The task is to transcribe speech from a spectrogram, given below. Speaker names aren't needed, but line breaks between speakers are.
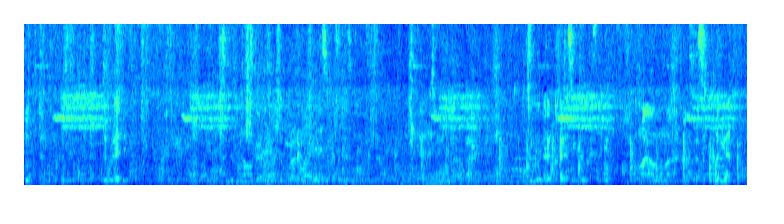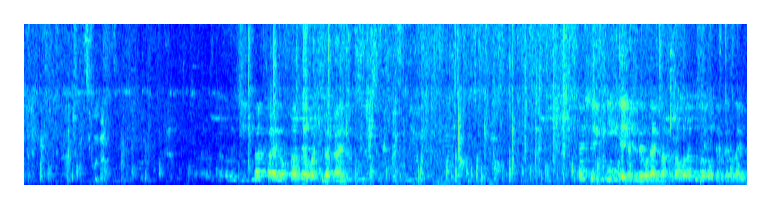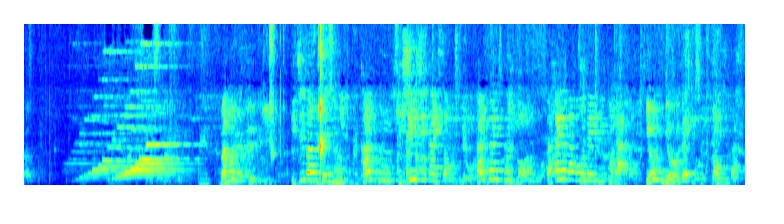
ちくい。最終議員で。まもなくの到着でございます。
まもなく1番線に関空紀州路快速関西空港和歌山方面行きが4両で入ります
